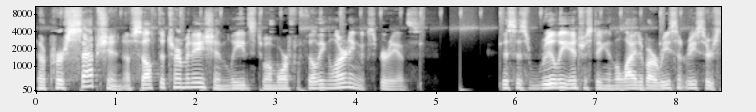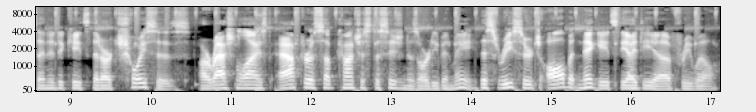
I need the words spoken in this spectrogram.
The perception of self determination leads to a more fulfilling learning experience this is really interesting in the light of our recent research that indicates that our choices are rationalized after a subconscious decision has already been made. This research all but negates the idea of free will.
